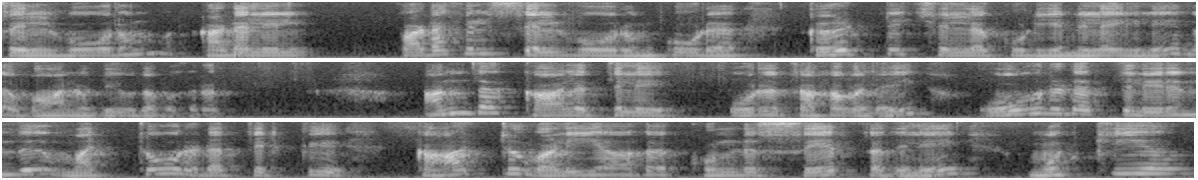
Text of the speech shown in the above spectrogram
செல்வோரும் கடலில் படகில் செல்வோரும் கூட கேட்டு செல்லக்கூடிய நிலையிலே இந்த வானொலி உதவுகிறது. அந்த காலத்திலே ஒரு தகவலை ஓரிடத்திலிருந்து மற்றோரிடத்திற்கு காற்று வழியாக கொண்டு சேர்த்ததிலே முக்கிய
